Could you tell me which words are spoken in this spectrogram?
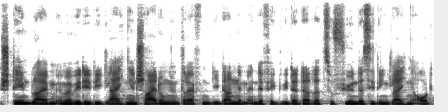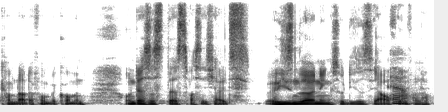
stehen bleiben, immer wieder die gleichen Entscheidungen treffen, die dann im Endeffekt wieder dazu führen, dass sie den gleichen Outcome da davon bekommen. Und das ist das, was ich als Riesenlearning so dieses Jahr auf ja. jeden Fall habe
